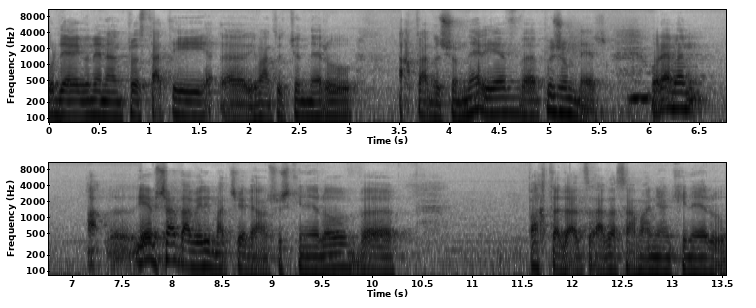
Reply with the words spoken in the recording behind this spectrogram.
ուր դեր ունենան պրոստատի հիվանդություններու ախտանշումներ եւ բուժումներ։ Ուրեմն եւ շատ ավելի մատչելի անշուշտ կինելով բախտած արտասահմանյանքիներու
